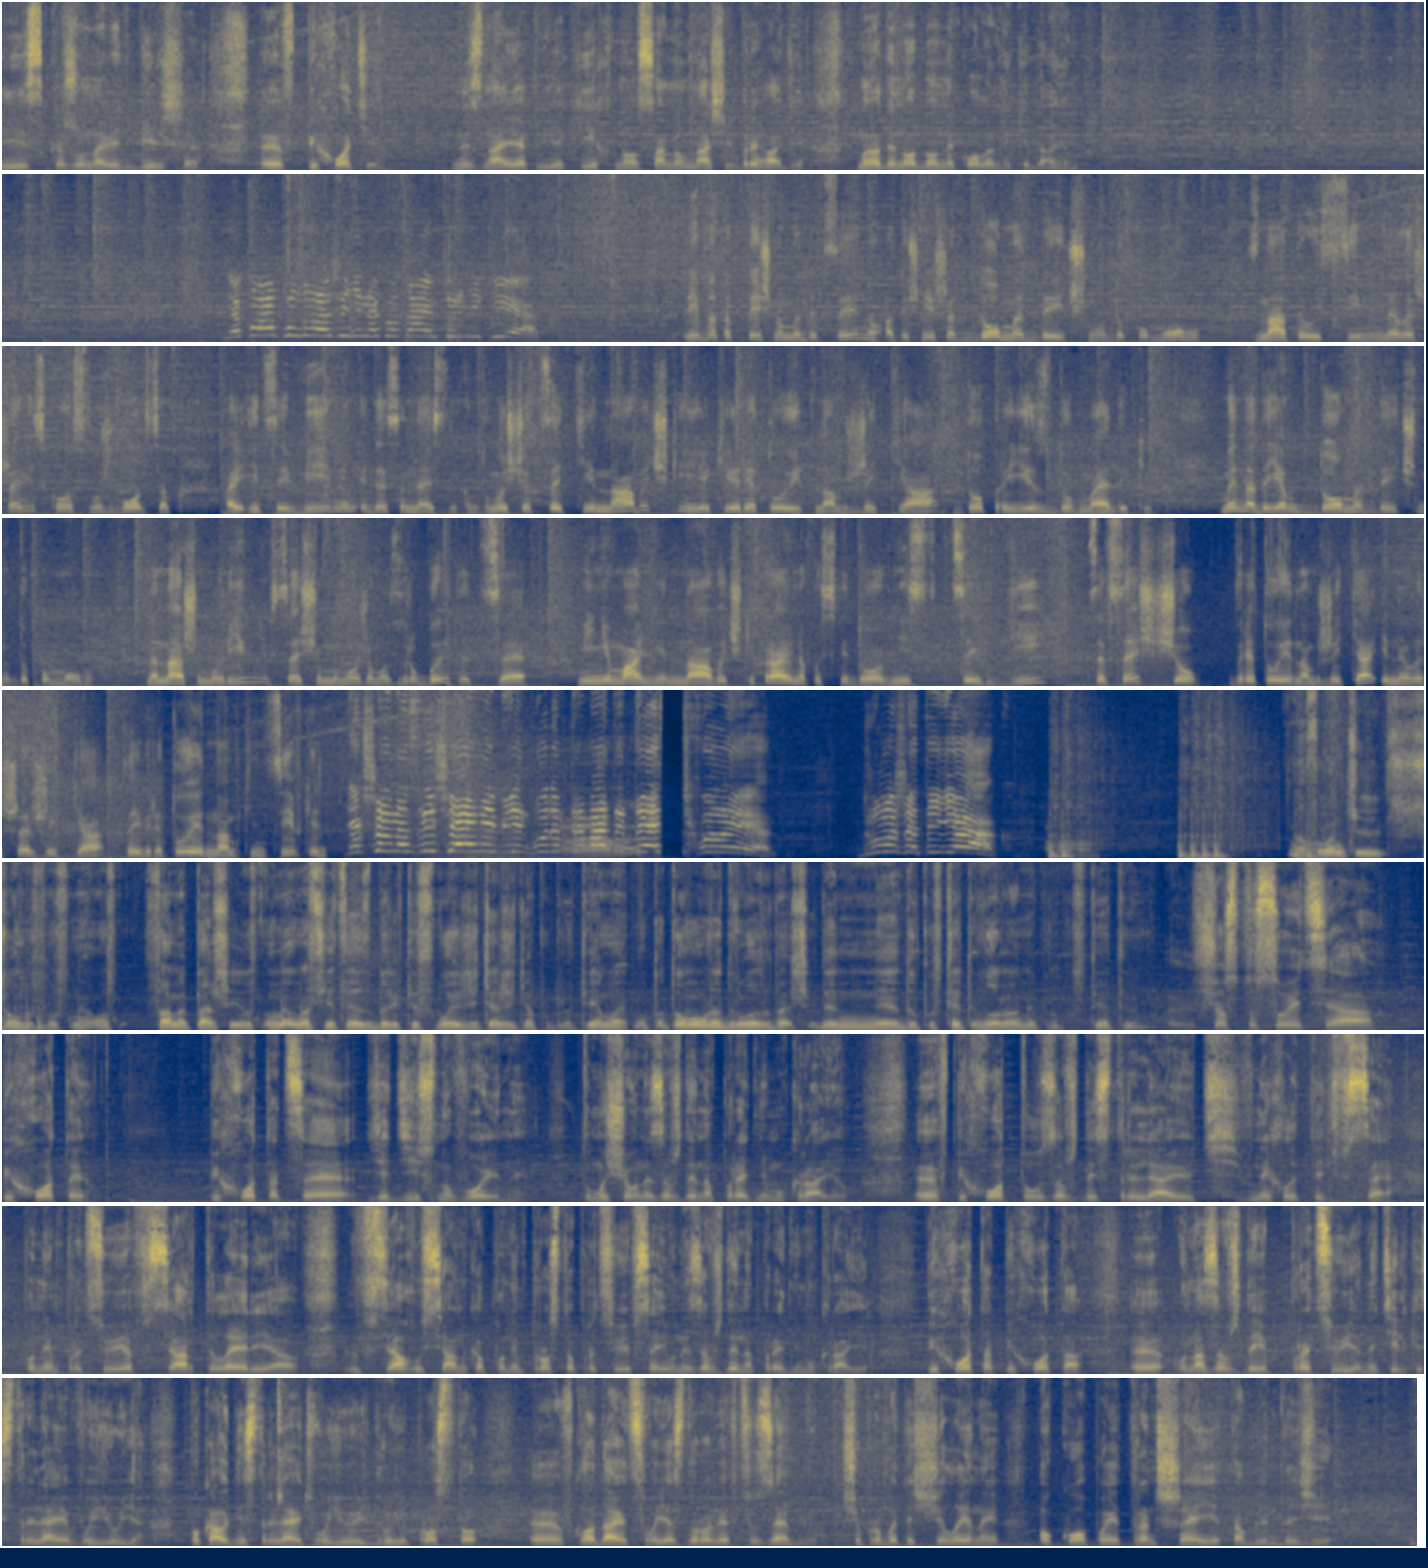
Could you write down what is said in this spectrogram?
І скажу навіть більше, е, в піхоті, не знаю як в яких, але саме в нашій бригаді ми один одного ніколи не кидаємо. В якому положенні накладаємо турнікет? Потрібно тактичну медицину, а точніше домедичну допомогу знати усім, не лише військовослужбовцям і цивільним, і ДСНСникам, тому що це ті навички, які рятують нам життя до приїзду медиків. Ми надаємо домедичну допомогу. На нашому рівні все, що ми можемо зробити, це мінімальні навички, правильна послідовність цих дій. Це все, що врятує нам життя, і не лише життя, це й врятує нам кінцівки. Якщо на звичайний бік будемо тримати 10 хвилин. Друже, ти як? На фронті що у нас основне? Саме перше і основне у нас є це зберегти своє життя, життя побратима. Ну, потім вже друга задача, де не допустити ворога, не пропустити. Що стосується піхоти, піхота це є дійсно воїни, тому що вони завжди на передньому краю. Е, В піхоту завжди стріляють, в них летить все. По ним працює вся артилерія, вся гусянка, по ним просто працює все, і вони завжди на передньому краї. Піхота, піхота, е, вона завжди працює, не тільки стріляє, воює. Поки одні стріляють, воюють, другі просто е, вкладають своє здоров'я в цю землю, щоб робити щілини, окопи, траншеї та бліндажі.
